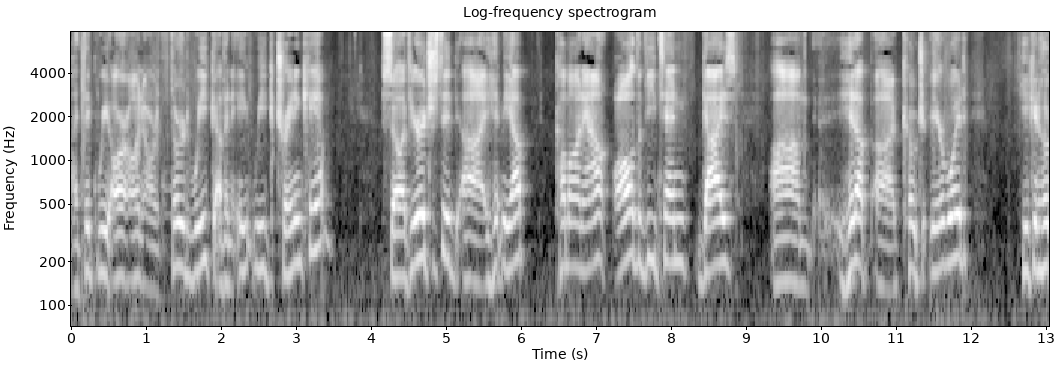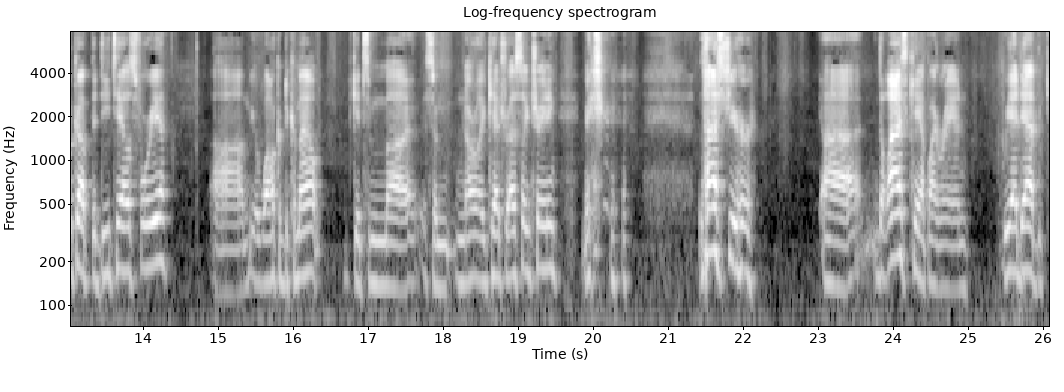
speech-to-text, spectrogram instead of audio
I think we are on our third week of an eight week training camp. So if you're interested, uh, hit me up. Come on out. All the V10 guys, um, hit up uh, Coach Earwood. He can hook up the details for you. Um, you're welcome to come out get some uh, some gnarly catch wrestling training. Make sure. last year, uh, the last camp I ran, we had to have the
